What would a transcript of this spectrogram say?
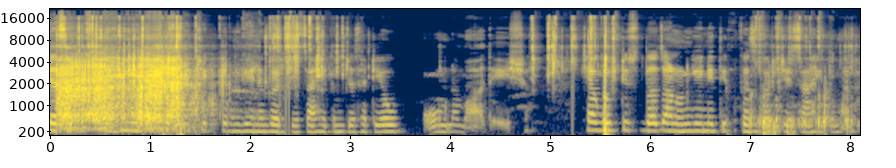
त्यासाठी चेक करून घेणं गरजेचं आहे तुमच्यासाठी. ओम ओम आदेश. ह्या गोष्टीसुद्धा जाणून घेणे तितकंच गरजेचं आहे तुम्हाला.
